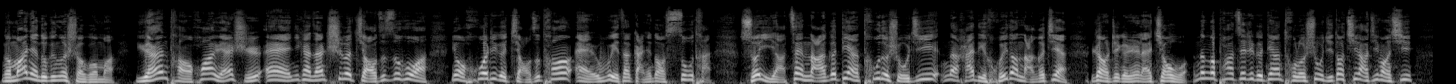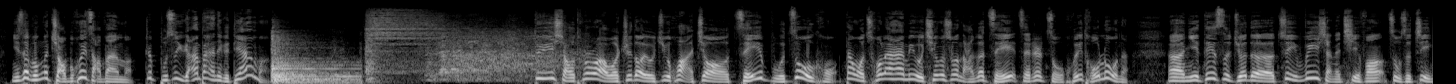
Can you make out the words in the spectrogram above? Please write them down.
我妈呢都跟我说过嘛，原汤化原食。哎，你看咱吃了饺子之后啊，要喝这个饺子汤，哎，胃才感觉到舒坦。所以啊，在哪个店偷的手机，那还得回到哪个店，让这个人来教我。那我怕在这个店偷了手机，到其他地方。去，你再问我教不会咋办嘛？这不是原版那个店吗？对于小偷啊，我知道有句话叫“贼不走空”，但我从来还没有听说哪个贼在这走回头路呢。啊，你得是觉得最危险的地方就是最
